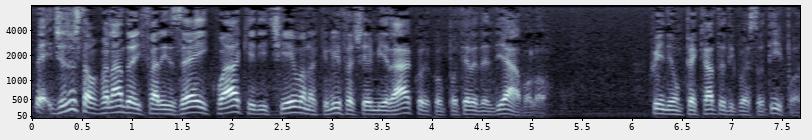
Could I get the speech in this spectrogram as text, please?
Beh, Gesù stava parlando ai farisei qua che dicevano che lui faceva miracoli col potere del diavolo. Quindi è un peccato di questo tipo.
